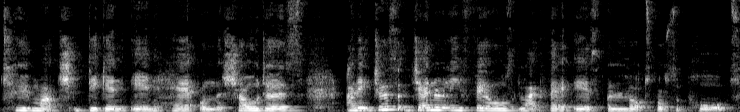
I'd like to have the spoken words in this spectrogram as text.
too much digging in here on the shoulders and it just generally feels like there is a lot of support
